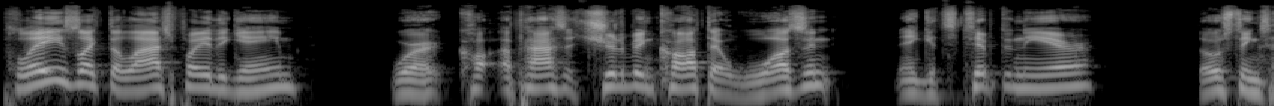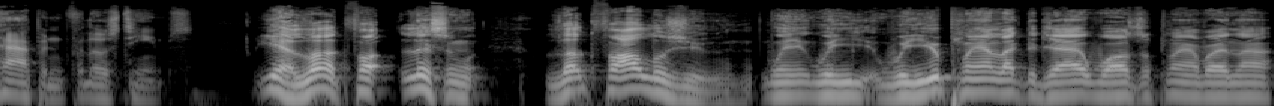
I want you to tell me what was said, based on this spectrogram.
plays like the last play of the game where a a pass that should have been caught that wasn't and it gets tipped in the air, those things happen for those teams. Yeah, luck. fo- Listen, luck follows you when when you, when you're playing like the Jaguars are playing right now.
